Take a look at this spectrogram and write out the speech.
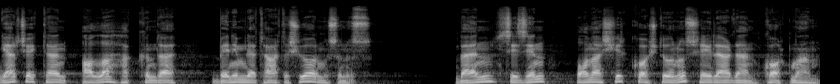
gerçekten Allah hakkında benimle tartışıyor musunuz? Ben sizin ona şirk koştuğunuz şeylerden korkmam.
